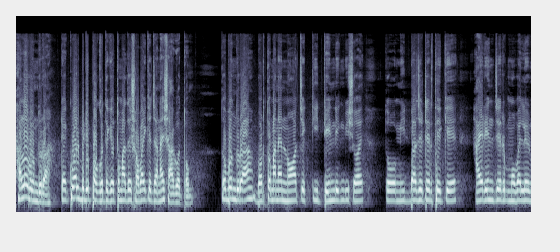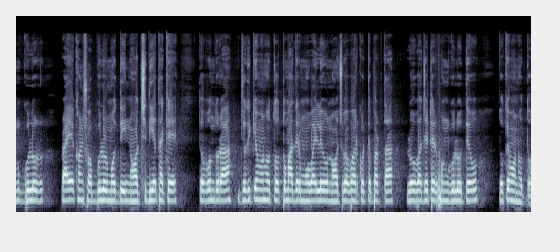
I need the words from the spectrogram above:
হ্যালো বন্ধুরা, টেকওয়াল বিডি পক্ষ থেকে তোমাদের সবাইকে জানাই স্বাগতম। তো বন্ধুরা, বর্তমানে নচ একটি ট্রেন্ডিং বিষয়। তো মিড বাজেটের থেকে হাই রেঞ্জের মোবাইলগুলোর প্রায় এখন সবগুলোর মধ্যেই নচ দিয়ে থাকে। তো বন্ধুরা, যদি কেমন হতো তোমাদের মোবাইলেও নচ ব্যবহার করতে পারতা, লো বাজেটের ফোনগুলোতেও, তো কেমন হতো?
